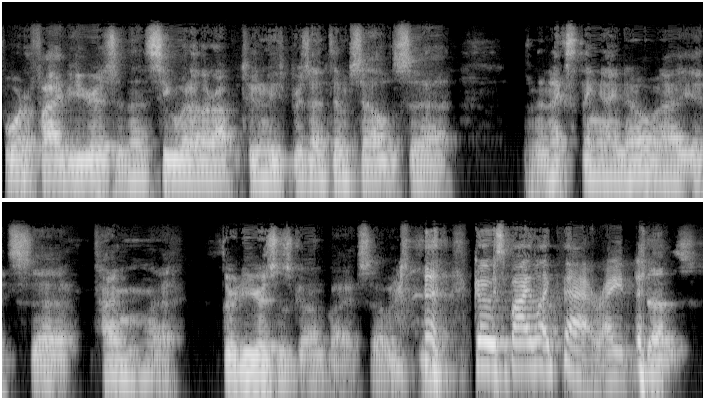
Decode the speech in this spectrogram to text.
four to five years, and then see what other opportunities present themselves." Uh, and the next thing I know, uh, it's uh, time. Uh, Thirty years has gone by, so it goes by like that, right? It does.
